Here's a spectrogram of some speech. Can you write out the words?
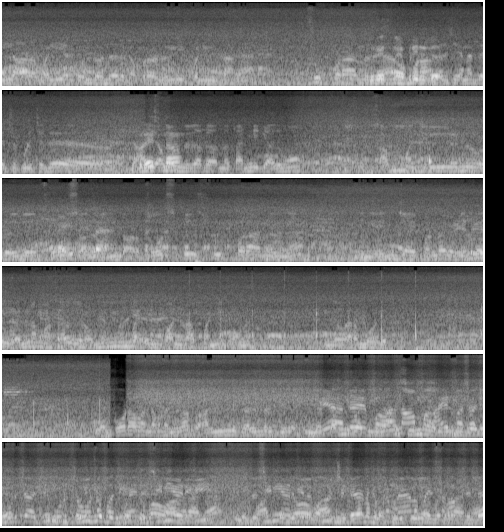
இல்லாத வழியை கொண்டு வந்து அதுக்கப்புறம் ரிலீவ் பண்ணி விட்டாங்க. சூப்பராக இருந்தது எப்படி இருக்கு? எண்ணெய் தேய்ச்சி குளிச்சது. ஜாலியாக இருந்தது. அது அந்த தண்ணிக்கு அதுவும் செம்ம ஜில்லுன்னு ஒரு இது ஃபோர்ஸ் அந்த அந்த ஃபோர்ஸ்க்கு சூப்பராக இருந்ததுங்க. நீங்கள் என்ஜாய் பண்ணுற வெளியில் என்ன மசாஜ் ரொம்ப இம்பார்ட்டண்ட்டாக பண்ணிக்கோங்க. இங்கே வரும்போது. என் கூட வந்தவனுக்கு தான் இப்போ அல்லு கல்ந்துருக்கு. இந்த தண்ணி பார்த்தீங்கன்னா மசாஜ் முடிச்சாச்சு முடிச்ச உடனே பார்த்தீங்கன்னா இந்த சினி அருவி இந்த சினி அருவியில் குளிச்சுட்டு நம்மளை குளிக்கவே விடுறாங்க.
